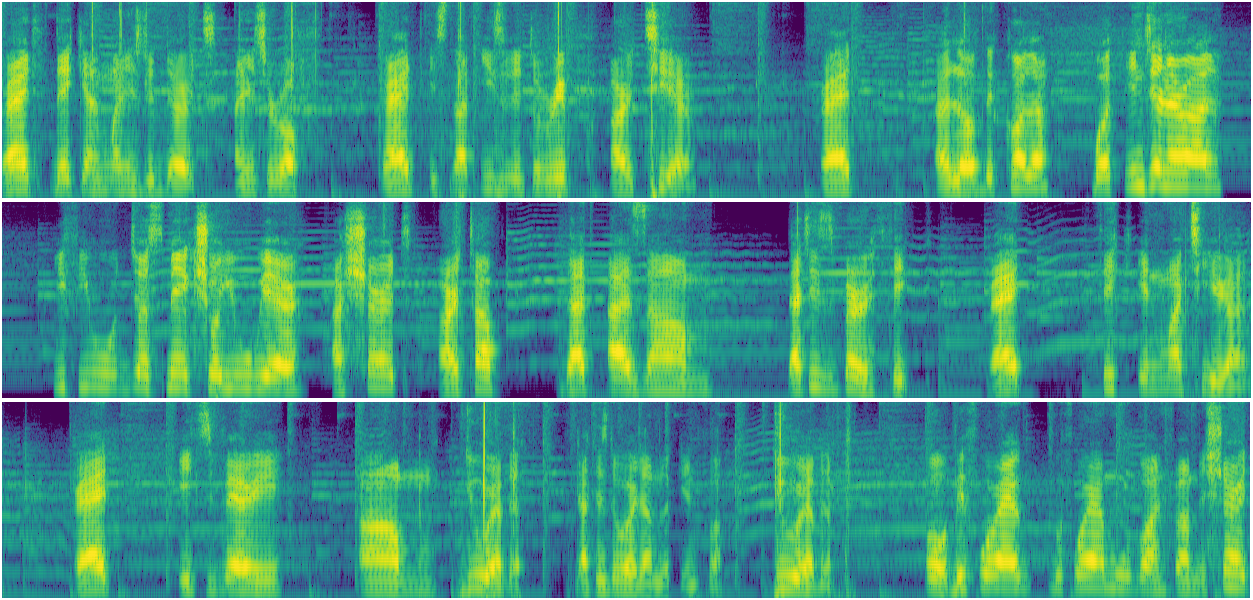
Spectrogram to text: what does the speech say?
right? They can manage the dirt and it's rough right? It's not easily to rip or tear right? I love the color but in general if you just make sure you wear a shirt or top that has um that is very thick right thick in material right it's very um durable that is the word i'm looking for durable oh before i before i move on from the shirt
